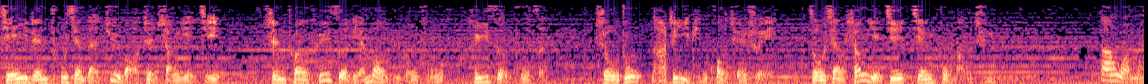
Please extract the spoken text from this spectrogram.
嫌疑人出现在聚宝镇商业街，身穿黑色连帽羽绒服、黑色裤子，手中拿着一瓶矿泉水，走向商业街监控盲区。当我们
